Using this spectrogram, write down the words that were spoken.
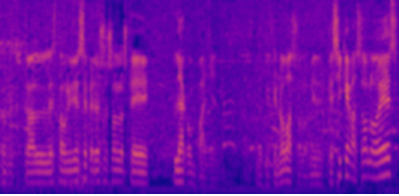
con al estadounidense, pero esos son los que le acompañan. Es que no va solo. El que sí que va solo es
